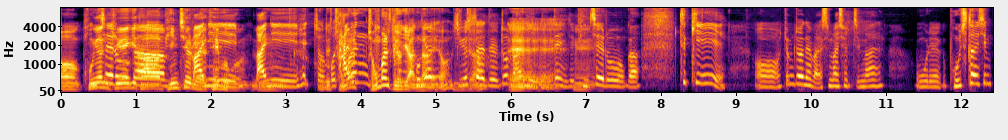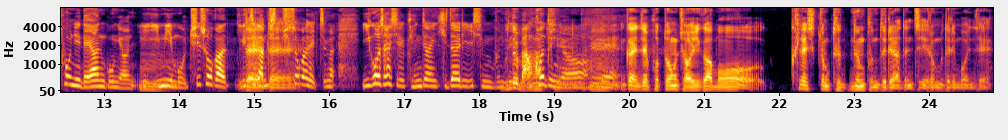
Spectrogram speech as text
어, 공연 기획이 다 빈체로예요, 많이, 대부분. 많이 음. 했죠. 뭐 정말- 다른 정말 큰 기억이 안 공연 나네요, 진짜. 기획사들도 예, 많이 예, 있는데 이제 예. 빈체로가 특히 어, 좀 전에 말씀하셨지만 올해 그 보스턴 심포니 내한 공연이 음. 이미 뭐 취소가 일찌감치 네, 네. 취소가 됐지만 이거 사실 굉장히 기다리신 분들이 분들 많거든요. 예. 네. 그러니까 이제 보통 저희가 뭐 클래식 좀 듣는 분들이라든지 이런 분들이 뭐 이제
